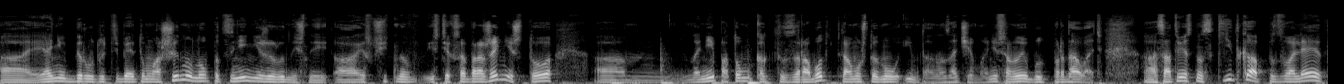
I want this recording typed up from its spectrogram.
и они берут у тебя эту машину, но по цене ниже рыночной, а исключительно из тех соображений, что на ней потом как-то заработать, потому что, ну, им-то она зачем, они все равно ее будут продавать. Соответственно, скидка позволяет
